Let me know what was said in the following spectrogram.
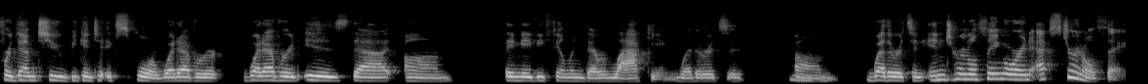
for them to begin to explore whatever whatever it is that um, they may be feeling they're lacking, whether it's a, mm. um, whether it's an internal thing or an external thing.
